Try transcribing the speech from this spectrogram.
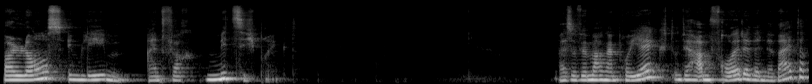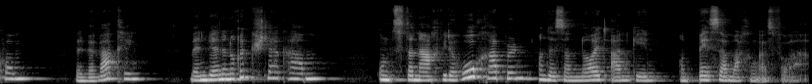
Balance im Leben einfach mit sich bringt. Also wir machen ein Projekt und wir haben Freude, wenn wir weiterkommen, wenn wir wackeln, wenn wir einen Rückschlag haben uns danach wieder hochrappeln und es erneut angehen und besser machen als vorher.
